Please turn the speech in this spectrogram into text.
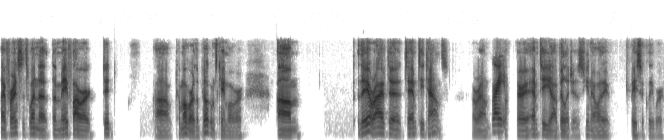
Like for instance, when the the Mayflower did uh, come over, the Pilgrims came over. Um, they arrived to, to empty towns around Right. Area, empty uh, villages. You know, they basically were,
